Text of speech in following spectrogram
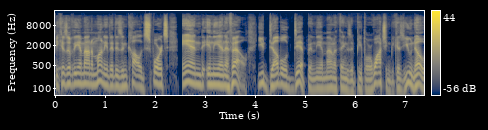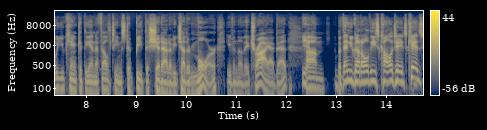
because of the amount of money that is in college sports and in the NFL. You double dip in the amount of things that people are watching because you know you can't get the NFL teams to beat the shit out of each other more, even though they try, I bet. Yeah. Um, but then you got all these college age kids,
